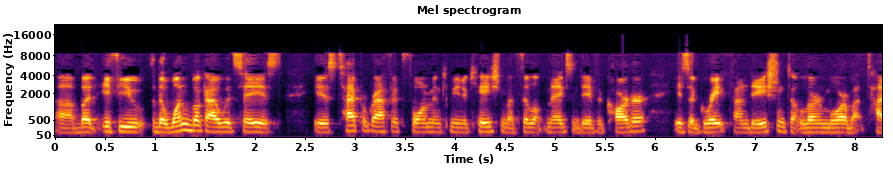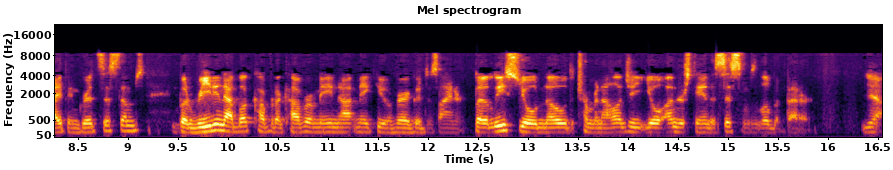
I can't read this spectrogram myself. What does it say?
Uh, but if you, the one book I would say is is Typographic Form and Communication by Philip Meggs and David Carter is a great foundation to learn more about type and grid systems. But reading that book cover to cover may not make you a very good designer. But at least you'll know the terminology, you'll understand the systems a little bit better. Yeah,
